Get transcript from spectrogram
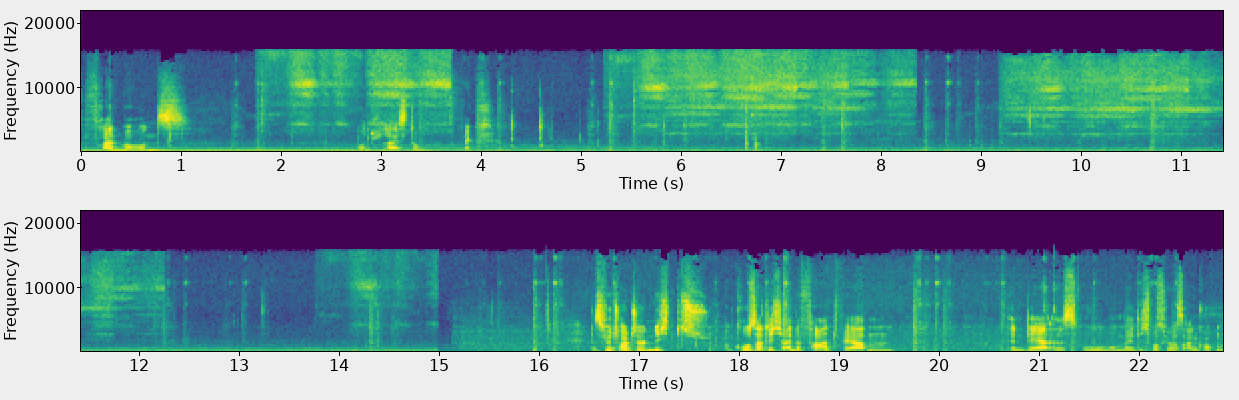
Befreien wir uns und Leistung weg. Es wird heute nicht großartig eine Fahrt werden, in der es... Oh, Moment, ich muss mir was angucken.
